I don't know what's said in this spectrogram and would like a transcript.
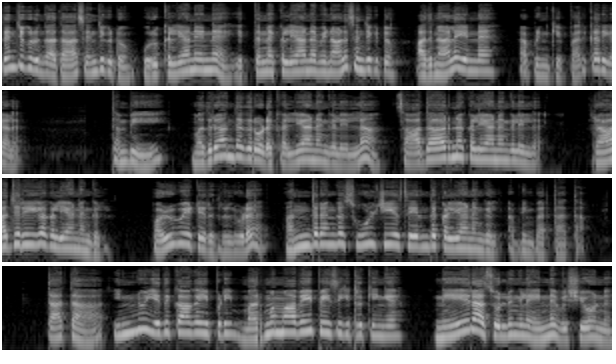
செஞ்சுக்கிட்டும் தாத்தா செஞ்சுக்கிட்டோம். ஒரு கல்யாணம் என்ன? எத்தனை கல்யாணம் வேணாலும் செஞ்சுக்கிட்டோம். அதனால என்ன? அப்படின்னு கேட்பார் கரிகாலர் தம்பி மதுராந்தகரோட கல்யாணங்கள் எல்லாம் சாதாரண கல்யாணங்கள் இல்லை. ராஜரீக கல்யாணங்கள். பழுவேட்டர்களோட அந்தரங்க சூழ்ச்சியை சேர்ந்த கல்யாணங்கள் அப்படிம்பார் தாத்தா. தாத்தா இன்னும் எதுக்காக இப்படி மர்மமாகவே பேசிக்கிட்டு இருக்கீங்க? நேராக சொல்லுங்களேன் என்ன விஷயம்னு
